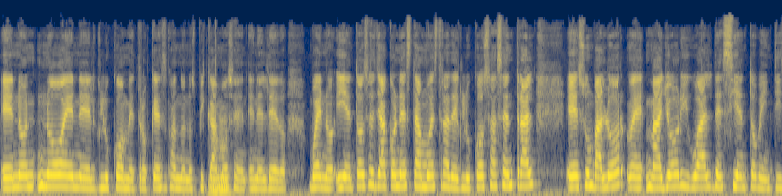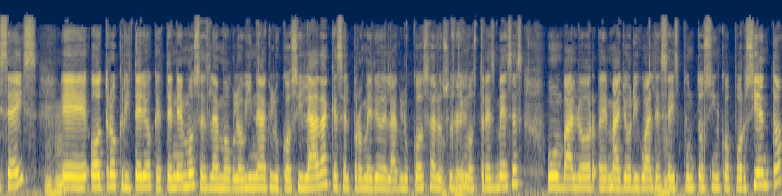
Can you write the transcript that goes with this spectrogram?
eh, no, no en el glucómetro, que es cuando nos picamos en, el dedo. Bueno, y entonces ya con esta muestra de glucosa central es un valor eh, mayor o igual de 126. otro criterio que tenemos es la hemoglobina glucosilada, que es el promedio de la glucosa en los últimos tres meses, un valor mayor o igual de 6.5%.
